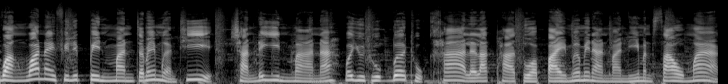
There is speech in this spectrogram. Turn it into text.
หวังว่าในฟิลิปปินส์มันจะไม่เหมือนที่ฉันได้ยินมานะ ว่ายูทูบเบอร์ถูกฆ่าและลักพาตัวไปเมื่อไม่นานมานี้มันเศร้ามาก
